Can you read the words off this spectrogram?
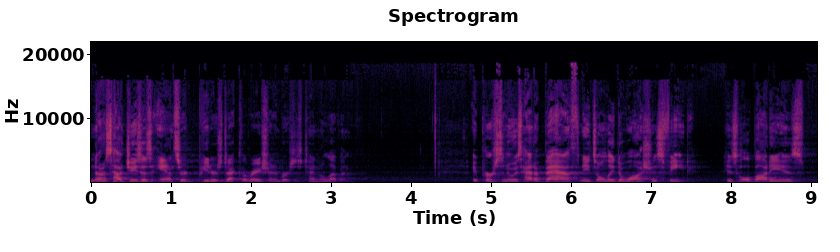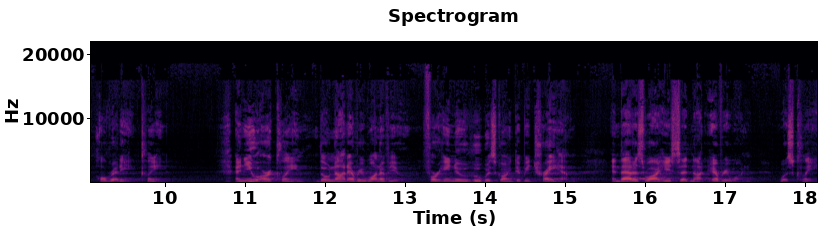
And notice how Jesus answered Peter's declaration in verses 10 and 11. A person who has had a bath needs only to wash his feet. His whole body is already clean. And you are clean, though not every one of you, for he knew who was going to betray him. And that is why he said not everyone was clean.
